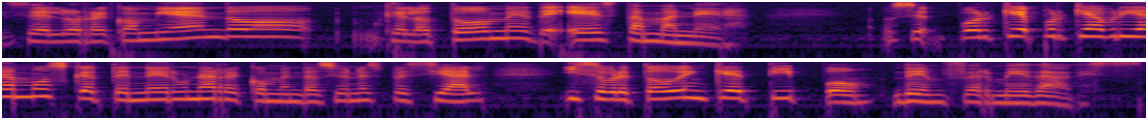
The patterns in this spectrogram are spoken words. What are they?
se lo recomiendo que lo tome de esta manera. O sea, ¿por qué, ¿por qué habríamos que tener una recomendación especial y sobre todo en qué tipo de enfermedades?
